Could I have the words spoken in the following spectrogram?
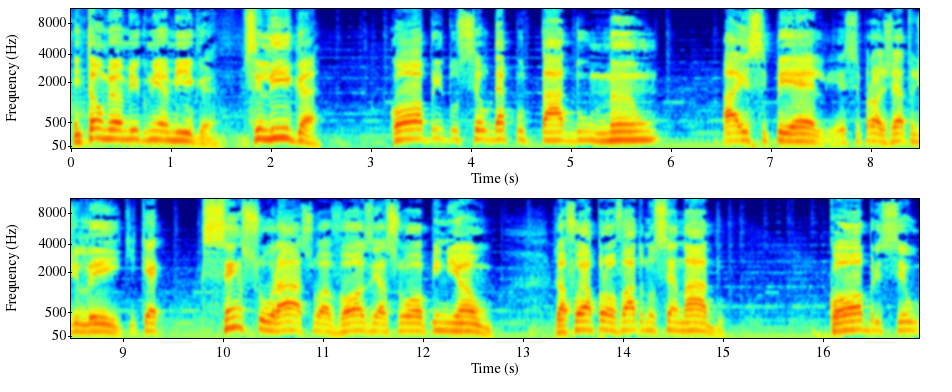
Então, meu amigo, minha amiga, se liga, cobre do seu deputado não a esse PL, esse projeto de lei que quer censurar a sua voz e a sua opinião. Já foi aprovado no Senado. Cobre seu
